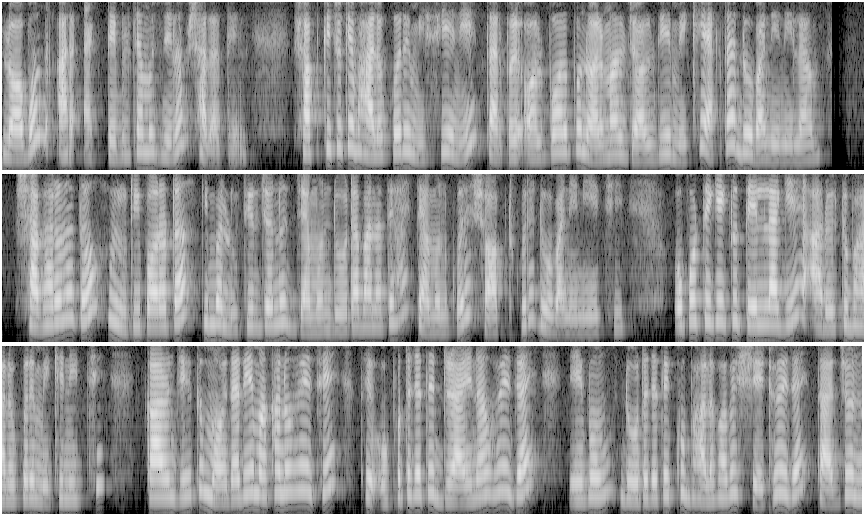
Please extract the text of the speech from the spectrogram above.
লবণ আর এক টেবিল চামচ নিলাম সাদা তেল। সব কিছুকে ভালো করে মিশিয়ে নিয়ে তারপরে অল্প অল্প নর্মাল জল দিয়ে মেখে একটা ডো বানিয়ে নিলাম। সাধারণত রুটি পরোটা কিংবা লুচির জন্য যেমন ডোটা বানাতে হয় তেমন করে সফট করে ডো বানিয়ে নিয়েছি। ওপর থেকে একটু তেল লাগিয়ে আরও একটু ভালো করে মেখে নিচ্ছি। কারণ যেহেতু ময়দা দিয়ে মাখানো হয়েছে, তাই ওপরটা যাতে ড্রাই না হয়ে যায় এবং ডোটা যাতে খুব ভালোভাবে সেট হয়ে যায়, তার জন্য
